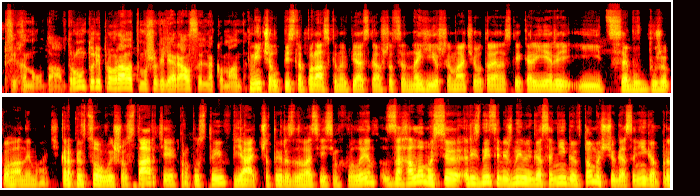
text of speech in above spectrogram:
психанув. Да. В другому турі програли, тому що Вільяреал сильна команда. Мічел після поразки 0-5 сказав, що це найгірший матч у тренерській кар'єрі, і це був дуже поганий матч. Крапивцов вийшов в старті, пропустив 5-4 за 28 хвилин. Загалом ось е, різниця між ними і Гасанігою в тому, що Гасаніга при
